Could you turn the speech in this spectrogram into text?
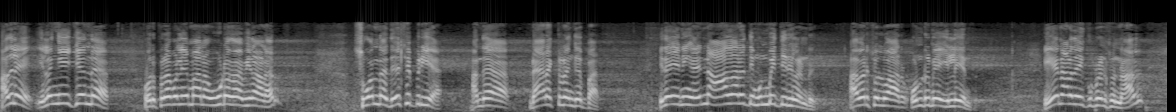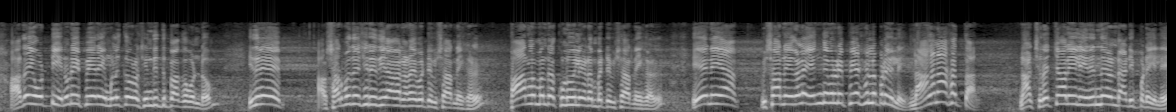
அதிலே இலங்கையைச் சேர்ந்த ஒரு பிரபலியமான ஊடகவியலாளர் சுகந்த தேசப்பிரிய அந்த டைரக்டரும் கேட்பார். இதை நீங்கள் என்ன ஆதாரத்தை முன்வைத்தீர்கள் என்று? அவர் சொல்வார் ஒன்றுமே இல்லை என்று. ஏனால் அதை கூப்பிடுன்னு சொன்னால் அதை ஒட்டி என்னுடைய பெயரை முழுக்க அவர்கள் சிந்தித்து பார்க்க வேண்டும். இதிலே சர்வதேச ரீதியாக நடைபெற்ற விசாரணைகள் பார்லமென்ற குழுவில் இடம்பெற்ற விசாரணைகள் ஏனைய விசாரணைகளை எங்களுடைய பெயர் சொல்லப்படவில்லை. நாங்களாகத்தான். நான் சிறைச்சாலையில் இருந்தேன் என்ற அடிப்படையிலே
